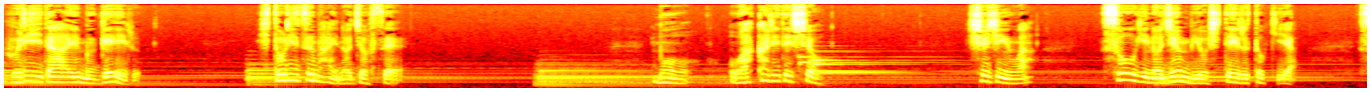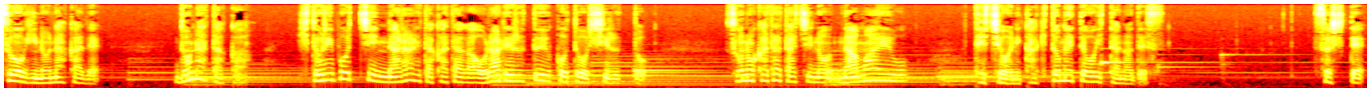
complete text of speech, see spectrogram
フリーダー・ M・ ゲイル、一人住まいの女性。もうお分かりでしょう。主人は葬儀の準備をしている時や葬儀の中でどなたか一りぼっちになられた方がおられるということを知るとその方たちの名前を手帳に書き留めておいたのですそして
